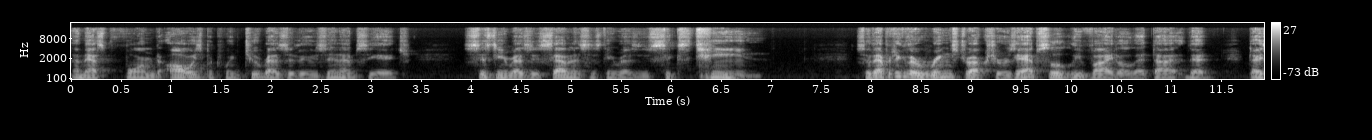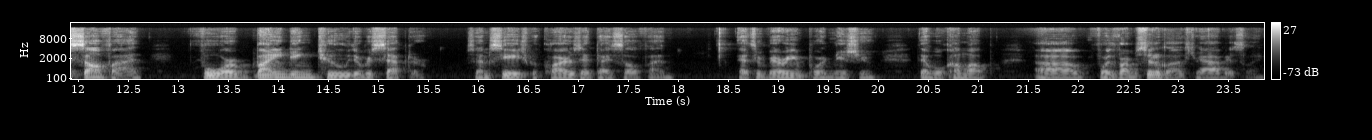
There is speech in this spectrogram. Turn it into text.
And that's formed always between two residues in MCH cysteine residue 7 and cysteine residue 16. So that particular ring structure is absolutely vital, that, di- that disulfide, for binding to the receptor. So MCH requires that disulfide. That's a very important issue that will come up uh, for the pharmaceutical industry, obviously.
